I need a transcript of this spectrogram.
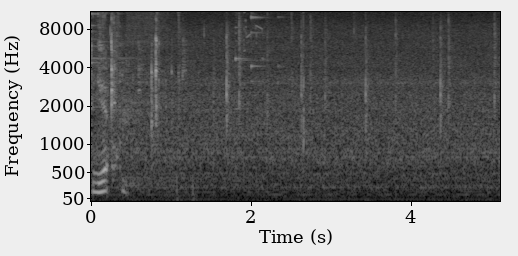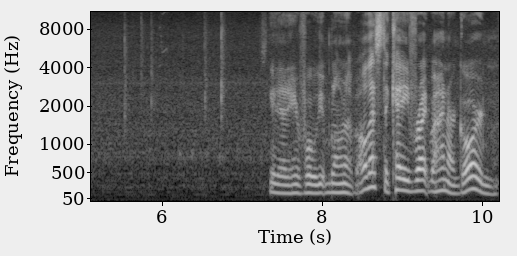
Yep. Get out of here before we get blown up. Oh, that's the cave right behind our garden.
